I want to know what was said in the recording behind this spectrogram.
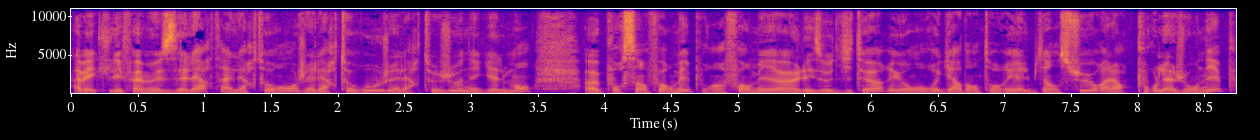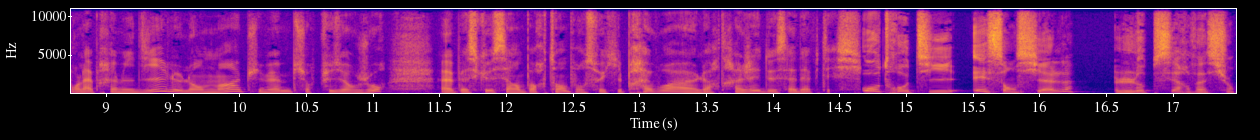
avec les fameuses alertes, alerte orange, alerte rouge, alerte jaune également, euh, pour s'informer, pour informer euh, les auditeurs. Et on regarde en temps réel, bien sûr, alors pour la journée, pour l'après-midi, le lendemain, et puis même sur plusieurs jours, euh, parce que c'est important pour ceux qui prévoient leur trajet de s'adapter. Autre outil essentiel, l'observation.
